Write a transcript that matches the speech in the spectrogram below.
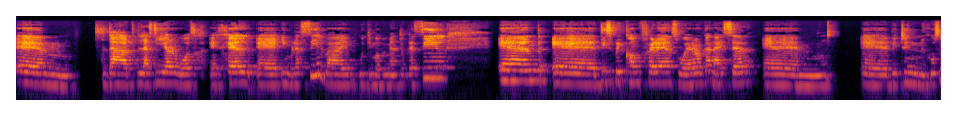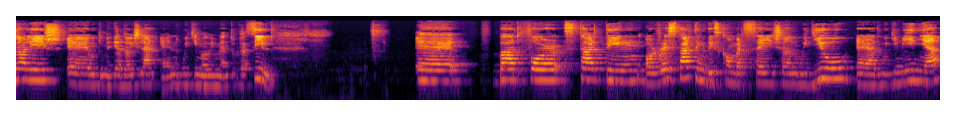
um, that last year was uh, held uh, in Brazil by Wikimovimento Brasil. And uh, this pre-conference were organized um, uh, between Whose Knowledge, Wikimedia Deutschland, and Wikimovimento Brasil. Uh, but for starting or restarting this conversation with you at Wikimedia,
